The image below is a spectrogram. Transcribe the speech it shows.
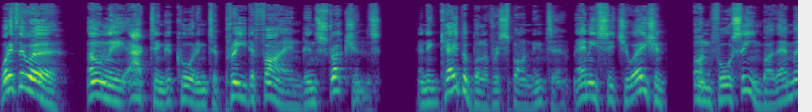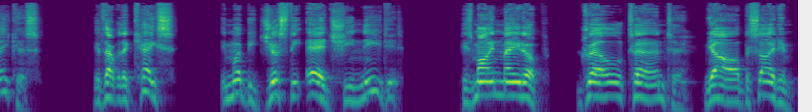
What if they were only acting according to predefined instructions and incapable of responding to any situation unforeseen by their makers? If that were the case, it might be just the edge he needed. His mind made up, Drell turned to Jarl beside him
